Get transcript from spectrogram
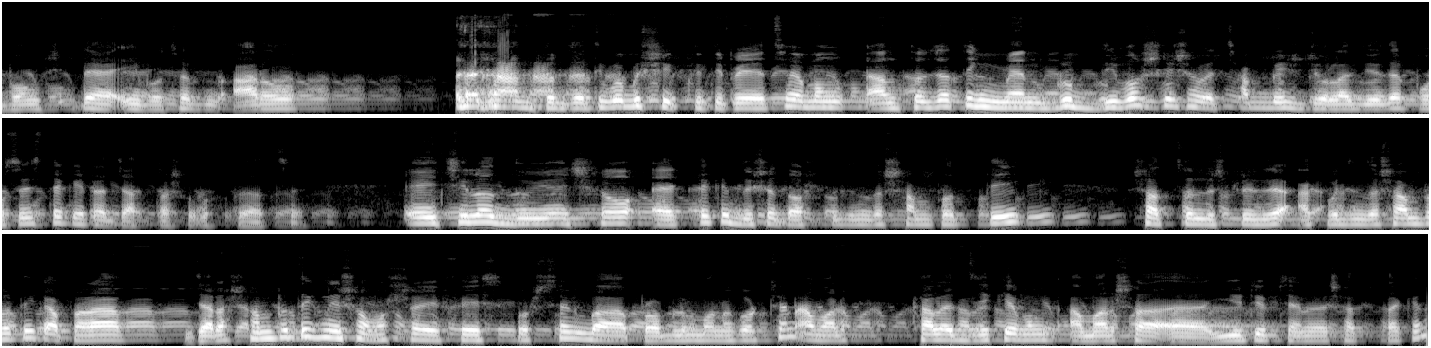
এবং এই বছর আরও আন্তর্জাতিকভাবে স্বীকৃতি পেয়েছে এবং আন্তর্জাতিক ম্যানগ্রোভ দিবস হিসেবে ছাব্বিশ জুলাই দুই হাজার পঁচিশ থেকে এটা যাত্রা শুরু হতে যাচ্ছে। এই ছিল দুইশো এক থেকে দুইশো দশ পর্যন্ত সাম্প্রতিক সাতচল্লিশ আগ পর্যন্ত সাম্প্রতিক, আপনারা যারা সাম্প্রতিক নিয়ে সমস্যায় ফেস করছেন বা প্রবলেম মনে করছেন, আমার খালেদ জিকে এবং আমার ইউটিউব চ্যানেলের সাথে থাকেন।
